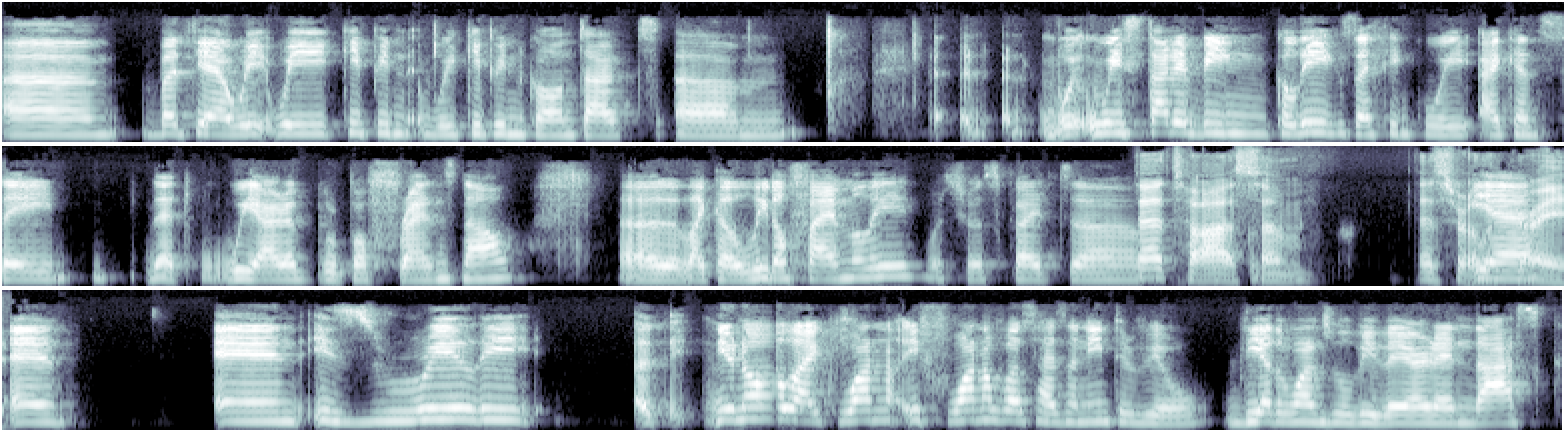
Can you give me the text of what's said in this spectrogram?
um, but yeah we we keep in we keep in contact um, we started being colleagues. I think we I can say that we are a group of friends now, uh, like a little family, which was quite. Uh, That's awesome. That's really yeah, great. And and is really, uh, you know, like one if one of us has an interview, the other ones will be there and ask.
